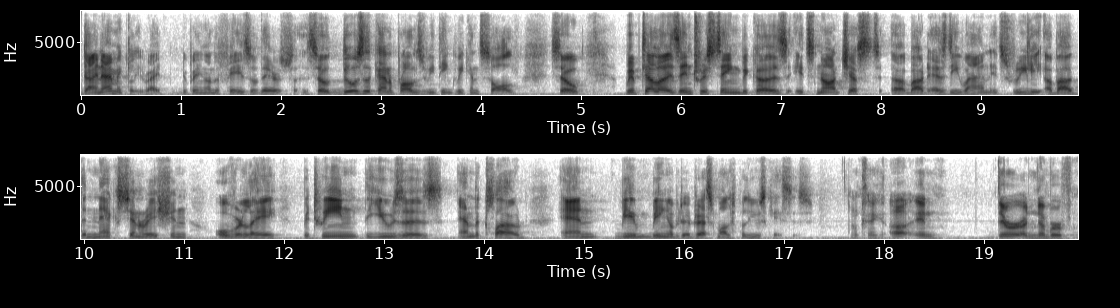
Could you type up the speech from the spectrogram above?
dynamically, right? Depending on the phase of theirs. So those are the kind of problems we think we can solve. So Viptela is interesting because it's not just about SD-WAN, it's really about the next generation overlay between the users and the cloud and be, being able to address multiple use cases. Okay, uh, and there are a number of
